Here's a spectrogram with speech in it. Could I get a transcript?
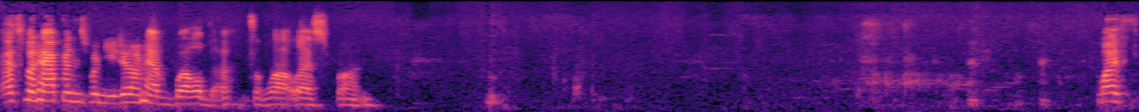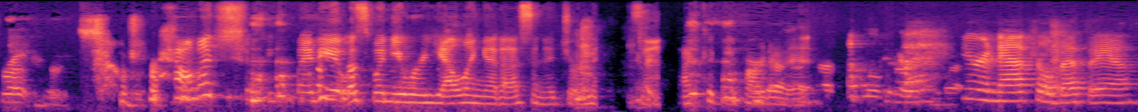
That's what happens when you don't have Welda. It's a lot less fun. My throat hurts. How much, maybe it was when you were yelling at us in a German accent. That could be part of it. You're a natural, Beth Ann.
